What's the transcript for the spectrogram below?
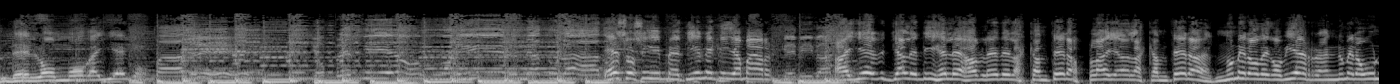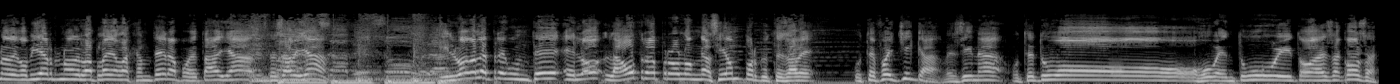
de lomo gallego. Eso sí, me tiene que llamar. Ayer ya les dije, les hablé de las canteras, playa de las canteras, número de gobierno, el número uno de gobierno de la playa de las canteras, pues está allá, usted sabe ya. Y luego le pregunté el la otra prolongación, porque usted sabe, usted fue chica, vecina, usted tuvo juventud y todas esas cosas.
